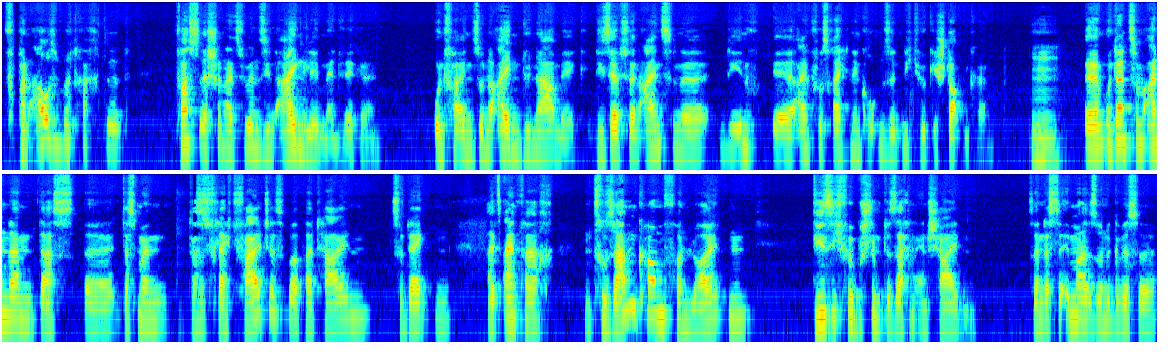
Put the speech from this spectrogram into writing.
von außen betrachtet fast erscheinen, als würden sie ein Eigenleben entwickeln. Und vor allem so eine Eigendynamik, die selbst wenn Einzelne, die in, äh, einflussreichen Gruppen sind, nicht wirklich stoppen können. Mhm. Ähm, und dann zum anderen, dass, äh, dass man, dass es vielleicht falsch ist, über Parteien zu denken, als einfach ein Zusammenkommen von Leuten, die sich für bestimmte Sachen entscheiden. Sondern dass da immer so eine gewisse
